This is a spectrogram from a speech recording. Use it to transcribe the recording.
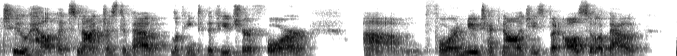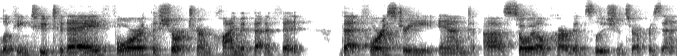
to help. It's not just about looking to the future for, um, for new technologies, but also about looking to today for the short-term climate benefit that forestry and uh, soil carbon solutions represent.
